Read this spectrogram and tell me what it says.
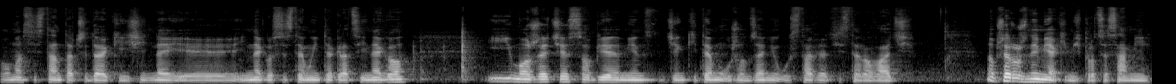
home asystanta, czy do jakiegoś innej, yy, innego systemu integracyjnego i możecie sobie dzięki temu urządzeniu ustawiać i sterować no, przeróżnymi jakimiś procesami,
